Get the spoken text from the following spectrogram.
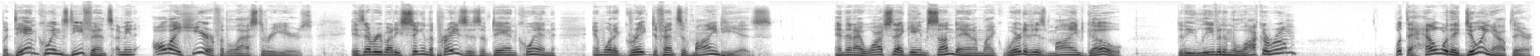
But Dan Quinn's defense, I mean, all I hear for the last three years is everybody singing the praises of Dan Quinn and what a great defensive mind he is. And then I watched that game Sunday and I'm like, where did his mind go? Did he leave it in the locker room? What the hell were they doing out there?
